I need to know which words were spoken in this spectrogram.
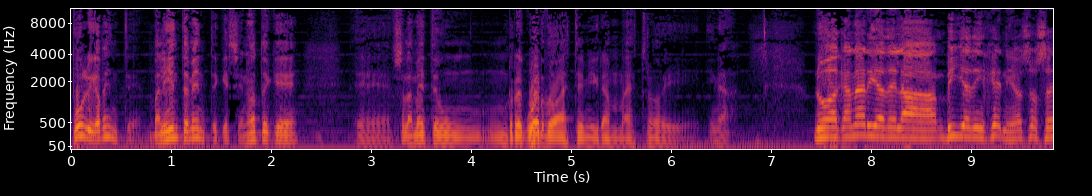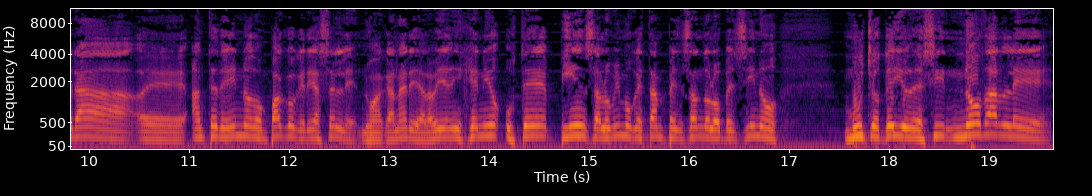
públicamente, valientemente, que se note que eh, solamente un, recuerdo a este mi gran maestro y, nada. Nueva Canaria de la Villa de Ingenio. Eso será, eh, antes de irnos, don Paco, quería hacerle Nueva Canaria de la Villa de Ingenio. ¿Usted piensa lo mismo que están pensando los vecinos, muchos de ellos, decir, no darle,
